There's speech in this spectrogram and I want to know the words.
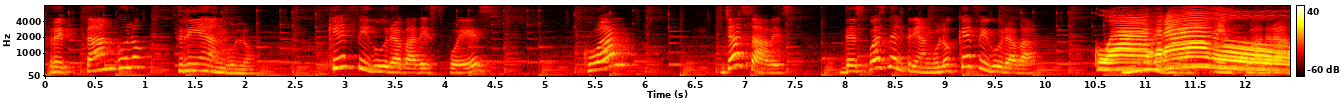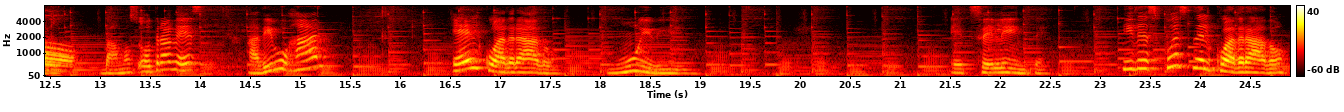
rectángulo, triángulo. ¿Qué figura va después? ¿Cuál? Ya sabes, después del triángulo, ¿qué figura va? Cuadrado. El cuadrado. Vamos otra vez a dibujar el cuadrado. Muy bien. Excelente. Y después del cuadrado,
